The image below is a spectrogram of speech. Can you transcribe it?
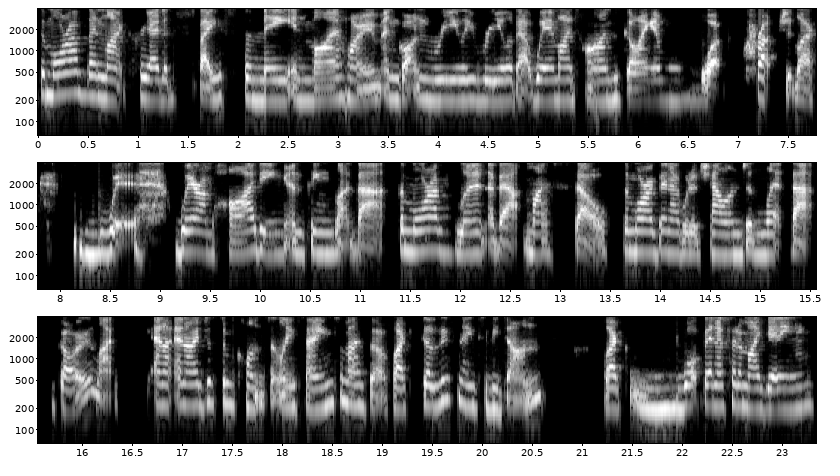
the more I've then like created space for me in my home and gotten really real about where my time's going and what crutch it like where where I'm hiding and things like that, the more I've learned about myself, the more I've been able to challenge and let that go. Like and I, and I just am constantly saying to myself, like, does this need to be done? Like, what benefit am I getting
